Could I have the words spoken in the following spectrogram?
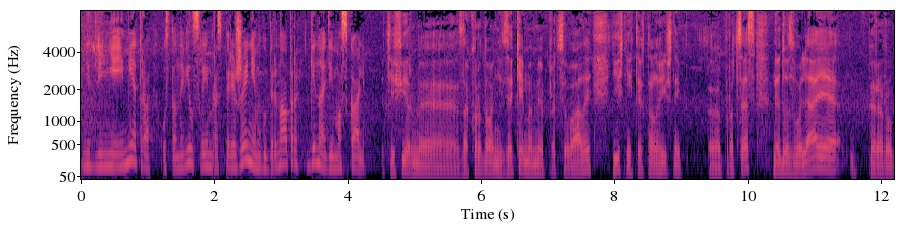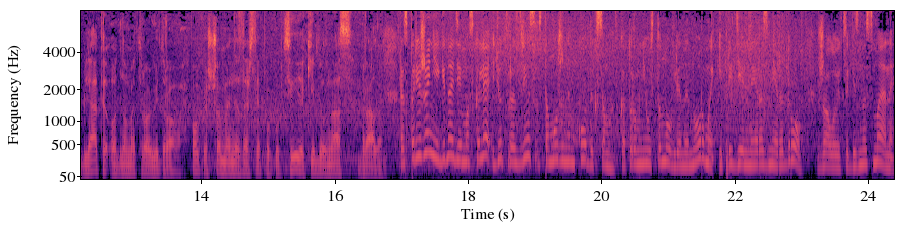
не длиннее метра, установил своим распоряжением губернатор Геннадий Москаль. Ті фірми закордонні, з якими ми працювали, їхній технологічний е, процес не дозволяє переробляти однометрові дрова. Поки що ми не знайшли покупців, які би в нас брали. Распоряжение Геннадия Москаля идет вразрез с таможенным кодексом, в котором не установлены нормы и предельные размеры дров, жалуются бизнесмены.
